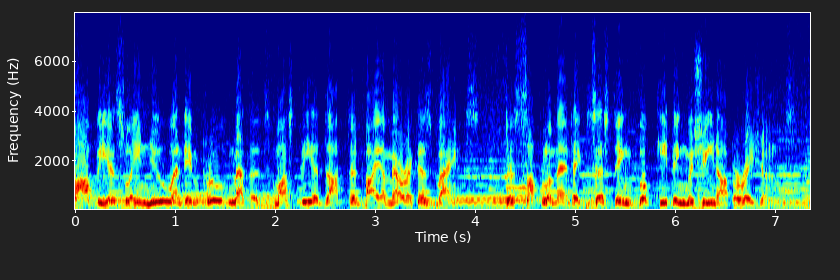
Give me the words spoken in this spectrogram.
Obviously, new and improved methods must be adopted by America's banks to supplement existing bookkeeping machine operations.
